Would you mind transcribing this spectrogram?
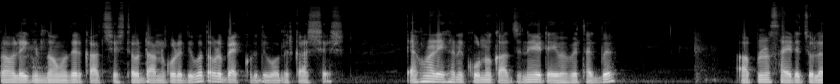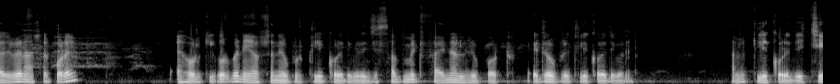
তাহলে কিন্তু আমাদের কাজ শেষ। তারপর ডান করে দিব, তারপরে ব্যাক করে দিব আমাদের কাজ শেষ। এখন আর এখানে কোনো কাজ নেই, এটা এইভাবে থাকবে। আপনার সাইডে চলে আসবেন, আসার পরে এখন কি করবেন? এই অপশানের উপর ক্লিক করে দেবেন। যে সাবমিট ফাইনাল রিপোর্ট এটার উপরে ক্লিক করে দেবেন। আমি ক্লিক করে দিচ্ছি।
